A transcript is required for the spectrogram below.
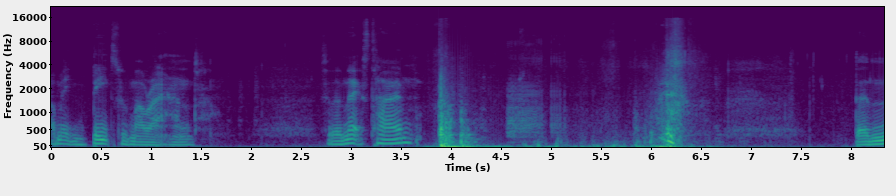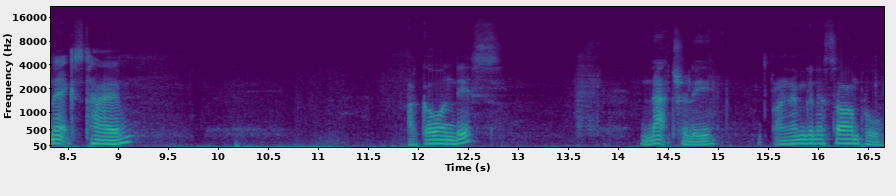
I make beats with my right hand. So the next time, the next time I go on this, naturally, I am going to sample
